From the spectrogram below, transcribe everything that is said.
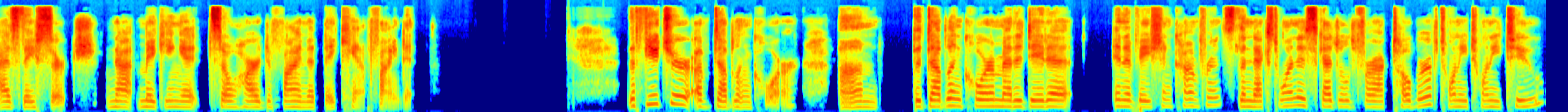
as they search, not making it so hard to find that they can't find it. The future of Dublin Core. Um, the Dublin Core Metadata Innovation Conference. The next one is scheduled for October of 2022.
